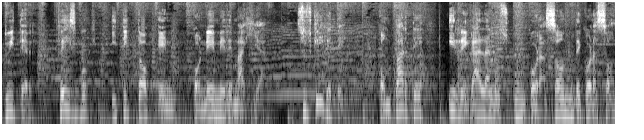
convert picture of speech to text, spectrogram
Twitter, Facebook y TikTok en Con M de Magia. Suscríbete, comparte y regálanos un corazón de corazón.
